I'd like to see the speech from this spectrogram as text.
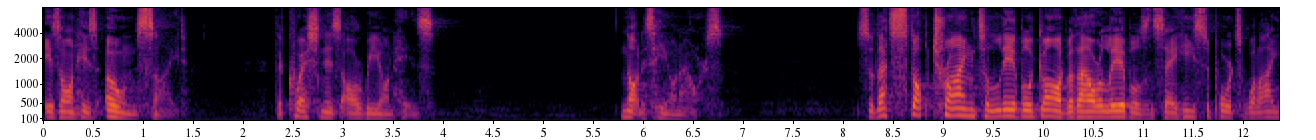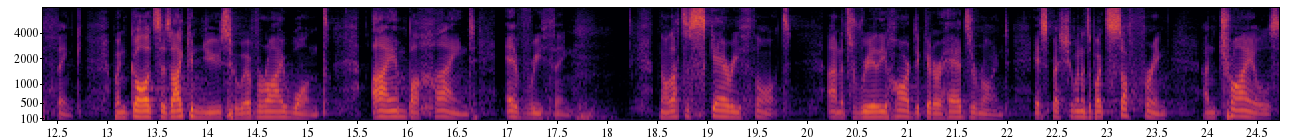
is on his own side. The question is, are we on his? Not is he on ours. So let's stop trying to label God with our labels and say he supports what I think. When God says, I can use whoever I want, I am behind everything. Now, that's a scary thought, and it's really hard to get our heads around, especially when it's about suffering and trials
